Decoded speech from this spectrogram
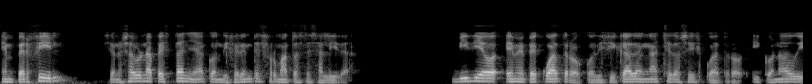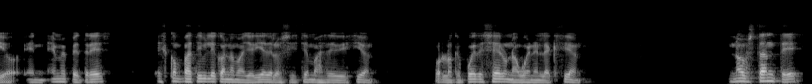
En Perfil se nos abre una pestaña con diferentes formatos de salida. Vídeo MP4 codificado en H264 y con audio en MP3 es compatible con la mayoría de los sistemas de edición, por lo que puede ser una buena elección. No obstante,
